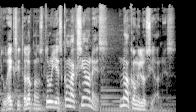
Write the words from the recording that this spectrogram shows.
tu éxito lo construyes con acciones, no con ilusiones.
